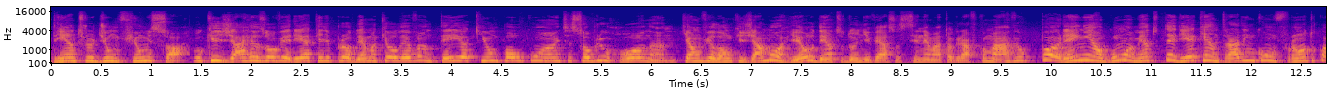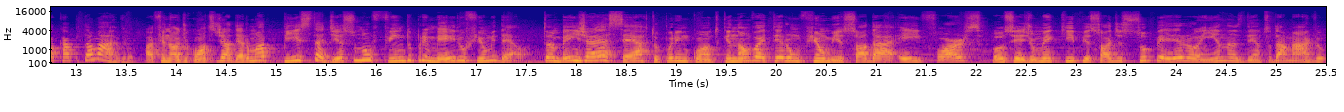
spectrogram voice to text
dentro de um filme só, o que já resolveria aquele problema que eu levantei aqui um pouco antes sobre o Ronan, que é um vilão que já morreu dentro do universo cinematográfico Marvel, porém em algum momento teria que entrar em confronto com a Capitã Marvel. Afinal de contas, já deram uma pista disso no fim do primeiro filme dela. Também já é certo certo por enquanto que não vai ter um filme só da A-Force, ou seja, uma equipe só de super-heroínas dentro da Marvel.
